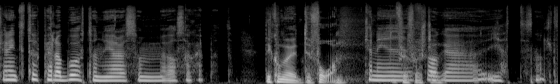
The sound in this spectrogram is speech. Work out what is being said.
Kan ni inte ta upp hela båten och göra som Vasaskeppet? Det kommer vi inte få. Kan ni För fråga jättesnällt?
